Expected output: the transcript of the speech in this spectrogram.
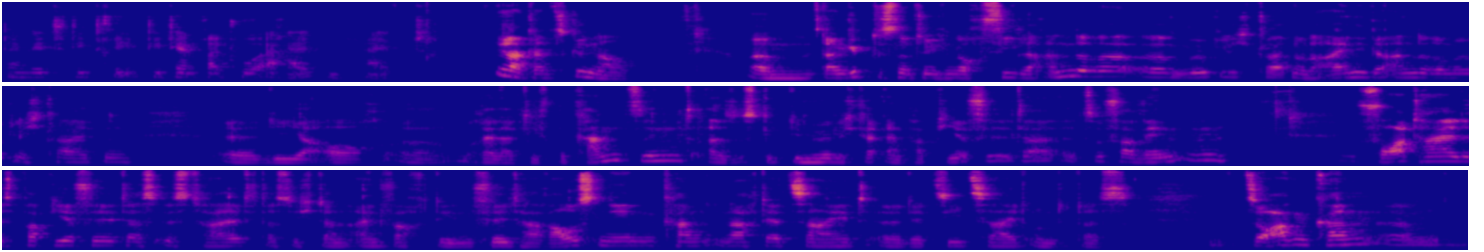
damit die, die Temperatur erhalten bleibt. Ja, ganz genau. Ähm, dann gibt es natürlich noch viele andere äh, Möglichkeiten oder einige andere Möglichkeiten, äh, die ja auch äh, relativ bekannt sind. Also es gibt die Möglichkeit, einen Papierfilter äh, zu verwenden. Vorteil des Papierfilters ist halt, dass ich dann einfach den Filter rausnehmen kann nach der Zeit, äh, der Ziehzeit und das sorgen kann. Ähm,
